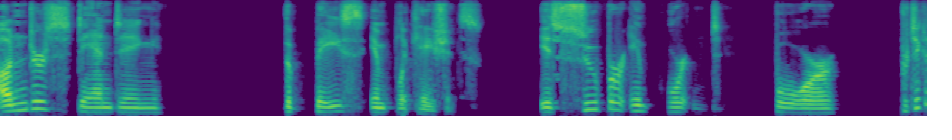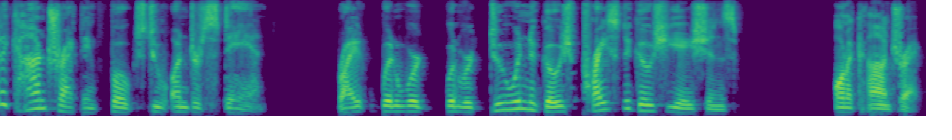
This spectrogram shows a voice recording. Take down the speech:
understanding the base implications is super important for particularly contracting folks to understand, right? When we're when we're doing negoti- price negotiations on a contract,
